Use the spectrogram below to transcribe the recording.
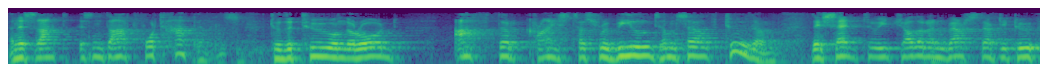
And is that, isn't that what happens to the two on the road after Christ has revealed himself to them? They said to each other in verse 32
